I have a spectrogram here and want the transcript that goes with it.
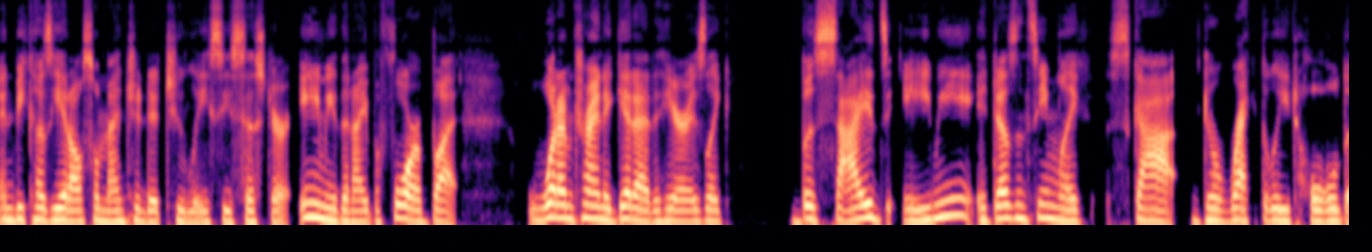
and because he had also mentioned it to Laci's sister, Amy, the night before. But what I'm trying to get at here is like, besides Amy, it doesn't seem like Scott directly told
